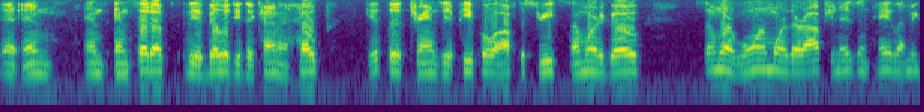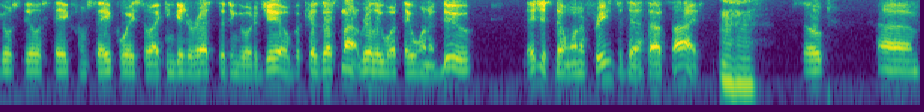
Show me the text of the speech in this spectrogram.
and and and set up the ability to kind of help get the transient people off the streets somewhere to go somewhere warm where their option isn't hey let me go steal a steak from safeway so i can get arrested and go to jail because that's not really what they want to do they just don't want to freeze to death outside. Mm-hmm. So, um,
